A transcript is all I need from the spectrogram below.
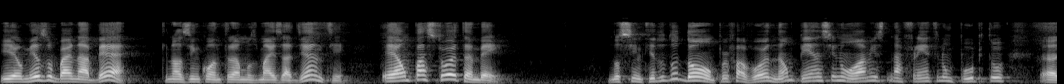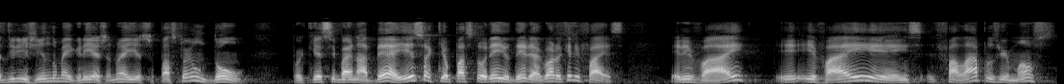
E o mesmo Barnabé, que nós encontramos mais adiante, é um pastor também. No sentido do dom, por favor, não pense num homem na frente num púlpito uh, dirigindo uma igreja, não é isso. O pastor é um dom, porque esse Barnabé, isso aqui, o pastoreio dele agora, o que ele faz? Ele vai e, e vai falar para os irmãos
